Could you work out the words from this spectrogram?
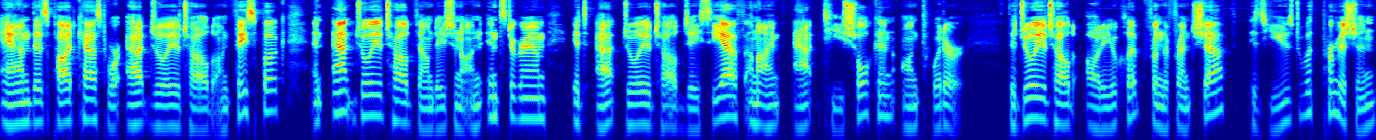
and this podcast. We're at Julia Child on Facebook and at Julia Child Foundation on Instagram. It's at Julia Child JCF, and I'm at T Schulkin on Twitter. The Julia Child audio clip from The French Chef is used with permission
